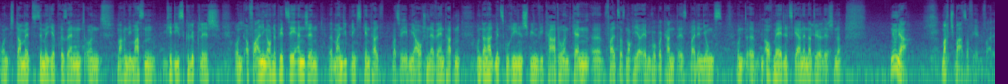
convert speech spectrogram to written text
und damit sind wir hier präsent und machen die Massen Kiddies glücklich und auch vor allen Dingen auch eine PC-Engine. Äh, Mein Lieblingskind halt, was wir eben ja auch schon erwähnt hatten. Und dann halt mit skurrilen Spielen wie Kato und Ken, äh, falls das noch hier irgendwo bekannt ist bei den Jungs und äh, auch Mädels gerne natürlich. Ne? Nun ja, macht Spaß auf jeden Fall.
